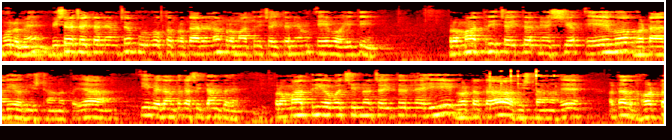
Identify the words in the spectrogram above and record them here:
मूल में विषय चैतन्यम च पूर्वोक्त प्रकार प्रमातृ चैतन्यम एव प्रमातृ चैतन्य घटादि अधिष्ठानतया। ये वेदांत का सिद्धांत है। प्रमातृ अवच्छिन्न चैतन्य ही घट का अधिष्ठान है। अर्थात घट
